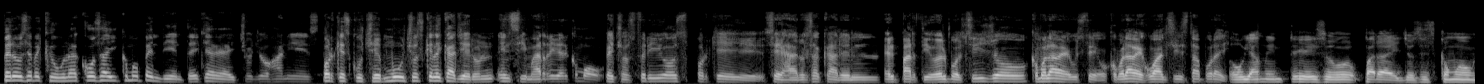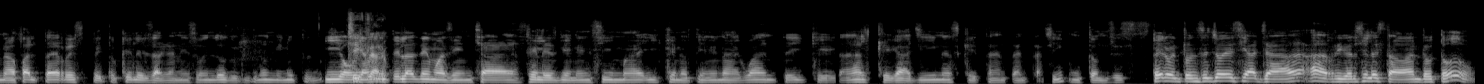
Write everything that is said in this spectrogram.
Pero se me quedó una cosa ahí como pendiente que había dicho Johan y es porque escuché muchos que le cayeron encima a River como pechos fríos porque se dejaron sacar el, el partido del bolsillo. ¿Cómo la ve usted? ¿O cómo la ve Juan si está por ahí? Obviamente eso para ellos es como una falta de respeto que les hagan eso en los últimos minutos, ¿no? Y Sí, claro. obviamente las demás hinchadas se les viene encima y que no tienen aguante y que tal, que gallinas, que tan, tan, tan, ¿sí? Entonces, pero entonces yo decía, ya a River se le estaba dando todo,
